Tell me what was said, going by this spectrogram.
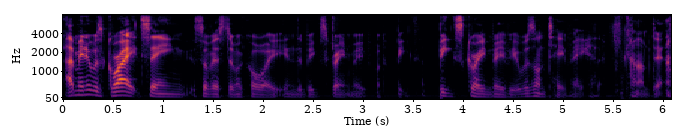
I mean, it was great seeing Sylvester McCoy in the big screen movie. What a big, big screen movie! It was on TV. Calm down.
